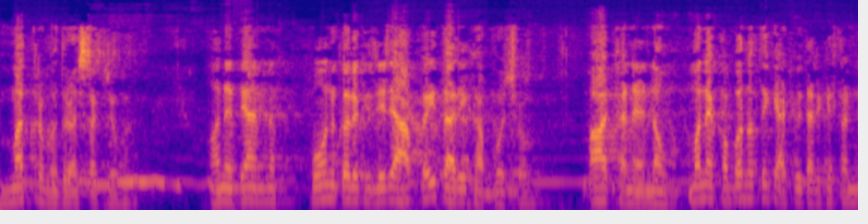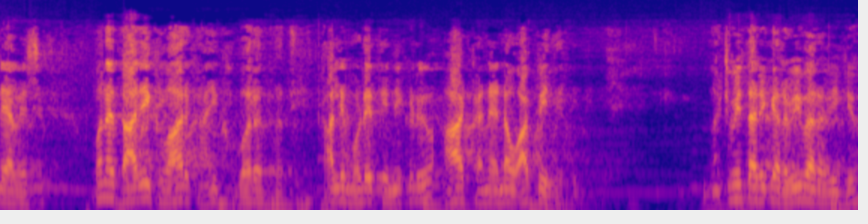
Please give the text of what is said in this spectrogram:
માત્ર મધુરાષ્ટક જોવાનું. અને ત્યાં એમને ફોન કર્યો કે જે આપ કઈ તારીખ આપો છો? આઠ અને નવ. મને ખબર નહોતી કે આઠમી તારીખે સન્ડે આવે છે. મને તારીખ, વાર કાંઈ ખબર જ નથી. ખાલી મોડેથી નીકળ્યો, આઠ અને નવ આપી દે આઠમી તારીખે રવિવાર આવી ગયો.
